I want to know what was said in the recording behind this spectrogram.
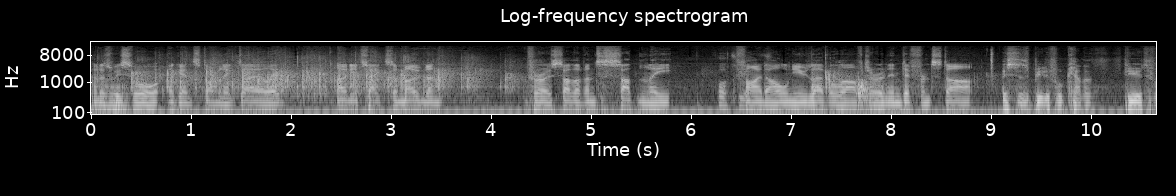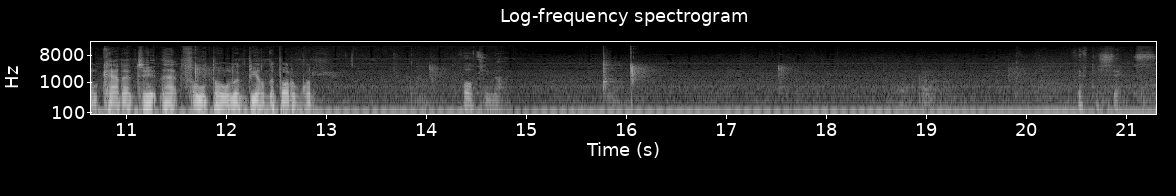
And as we ah. saw against Dominic Dale, it only takes a moment for O'Sullivan to suddenly Forty. find a whole new level after an indifferent start. This is a beautiful cannon. Beautiful cannon to hit that full ball and be on the bottom one. Forty-nine. Fifty-six.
